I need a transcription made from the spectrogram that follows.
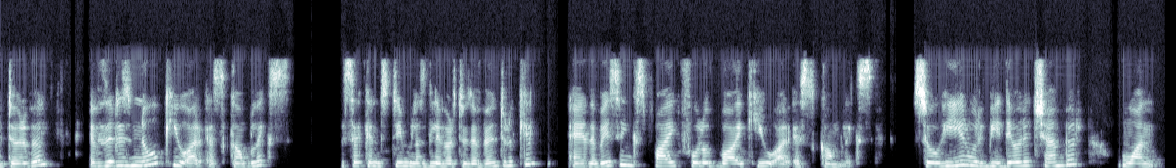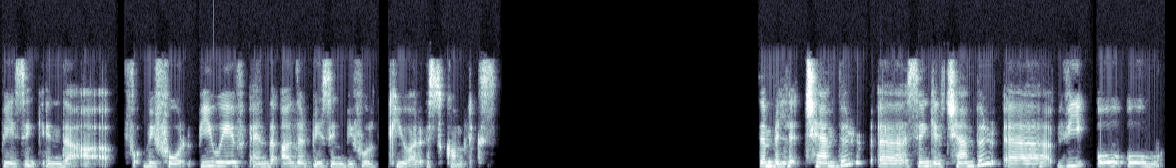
interval, if there is no QRS complex, the second stimulus delivered to the ventricle and the pacing spike followed by QRS complex. So here will be dual chamber one pacing in the uh, before P wave and the other pacing before QRS complex. Simple chamber, uh, single chamber, uh, VOO mode.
